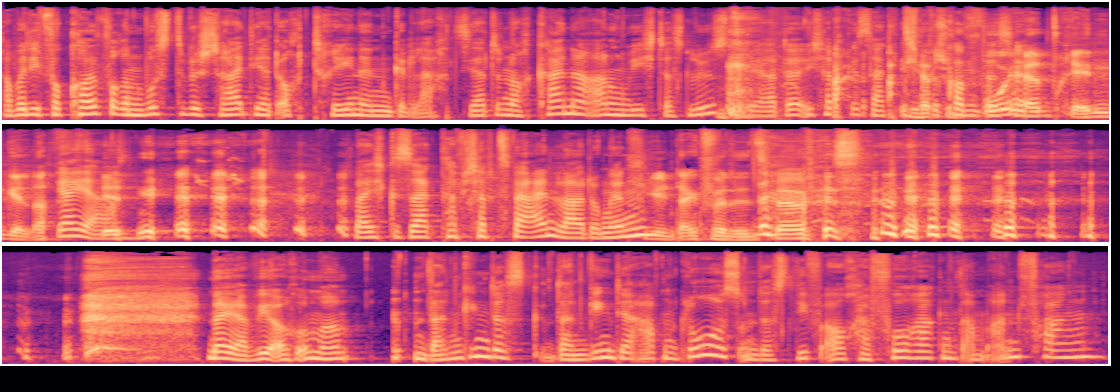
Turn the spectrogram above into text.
Aber die Verkäuferin wusste Bescheid, die hat auch Tränen gelacht. Sie hatte noch keine Ahnung, wie ich das lösen werde. Ich habe gesagt, ich bekomme das. vorher hin. Tränen gelacht. Ja, ja. Weil ich gesagt habe, ich habe zwei Einladungen. Vielen Dank für den Service. naja, wie auch immer. Und dann ging, das, dann ging der Abend los und das lief auch hervorragend am Anfang.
